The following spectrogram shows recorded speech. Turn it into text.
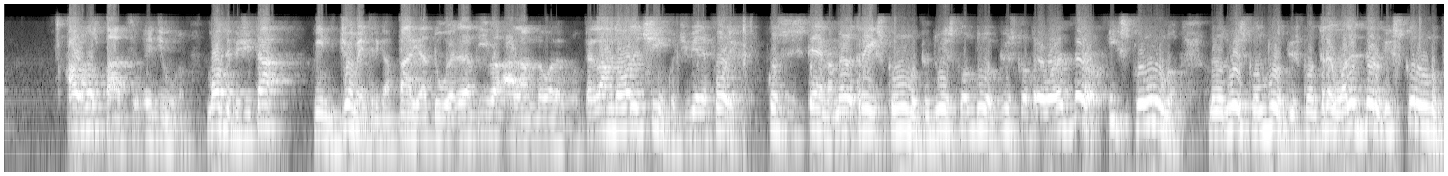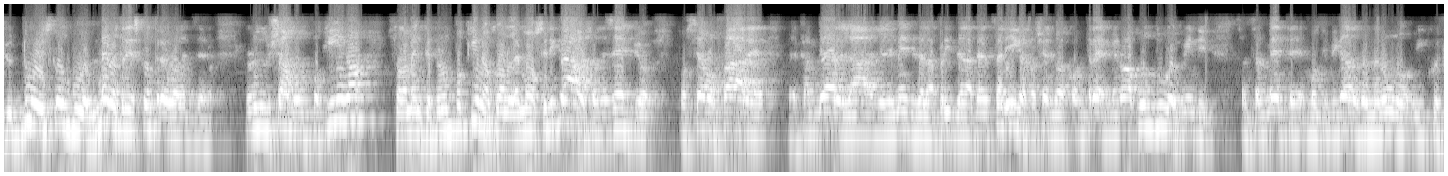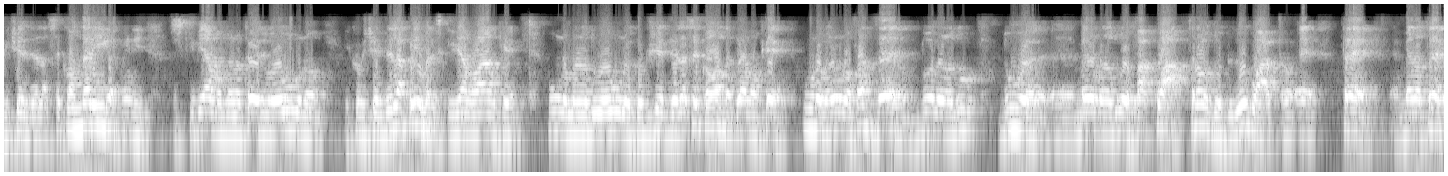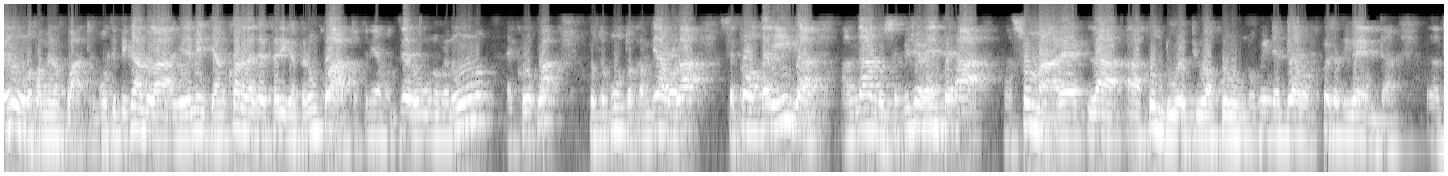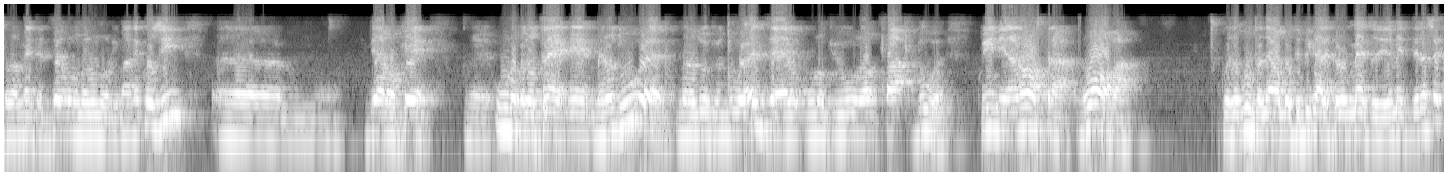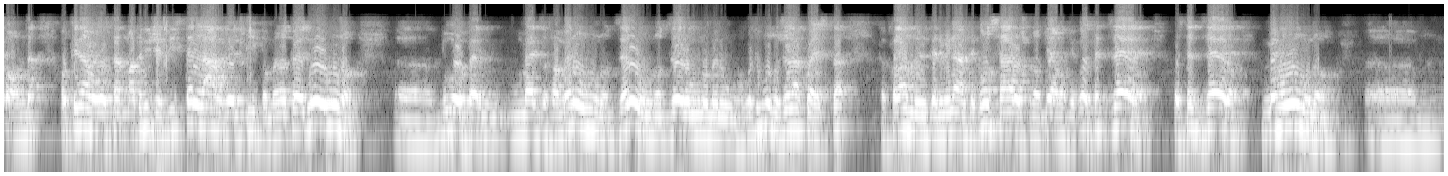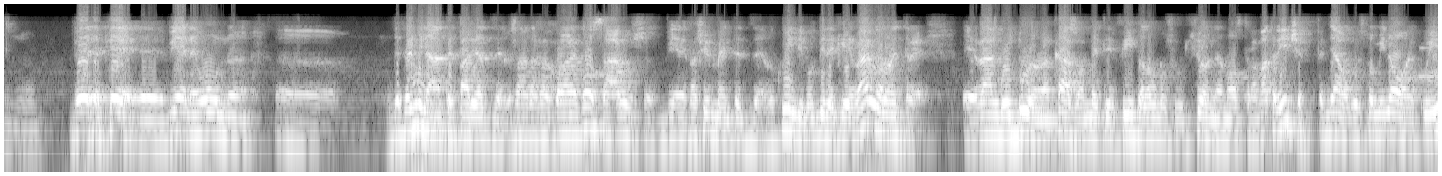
ha uno spazio e di 1. Molteplicità quindi geometrica pari a 2 relativa a lambda uguale 1. Per lambda uguale 5 ci viene fuori questo sistema meno 3x con 1 più 2x con 2 più x con 3 uguale a 0, x con 1 meno 2x con 2 più x con 3 uguale a 0, x con 1 più 2x con 2 meno 3x con 3 uguale a 0. Lo riduciamo un pochino, solamente per un pochino, con le mosse di Gauss, ad esempio possiamo fare, eh, cambiare la, gli elementi della, della, terza riga facendo a con 3 meno a con 2, quindi sostanzialmente moltiplicando per meno 1 i coefficienti della seconda riga, quindi scriviamo meno 3, 2, 1 i coefficienti della prima, riscriviamo anche 1 meno 2, 1 i coefficienti della seconda, abbiamo che 1 meno 1 fa 0, 0, 2 meno 2, 2 eh, meno meno 2 fa 4, 2 più 2 4 e 3 eh, meno 3 meno 1 fa meno 4. Moltiplicando la, gli elementi ancora della terza riga per un quarto otteniamo 0, 1 meno 1, eccolo qua. A questo punto cambiamo la seconda riga andando semplicemente a, a sommare la A con 2 più A con 1. Quindi abbiamo, questa diventa naturalmente 0, 1 meno 1 rimane così. Ehm, abbiamo che 1 eh, meno 3 è meno 2, meno 2 più 2 è 0, 1 più 1 fa 2. Quindi la nostra nuova, a questo punto andiamo a moltiplicare per un mezzo di elementi della seconda, otteniamo questa matrice di stellare del tipo meno 3, 2, 1, eh, 2 per un mezzo fa meno 1, 0, 1, 0, 1, meno 1. A questo punto c'è da questa, calcolando il determinante con Sarus, notiamo che questo è 0, questo è 0, meno 1, ehm, vedete che eh, viene un... Eh, determinante pari a 0, se andate a calcolare con Sarus viene facilmente 0, quindi vuol dire che il rango non è 3 e il rango è 2 non a caso ammette infinito da 1 soluzione la nostra matrice, prendiamo questo minore qui,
